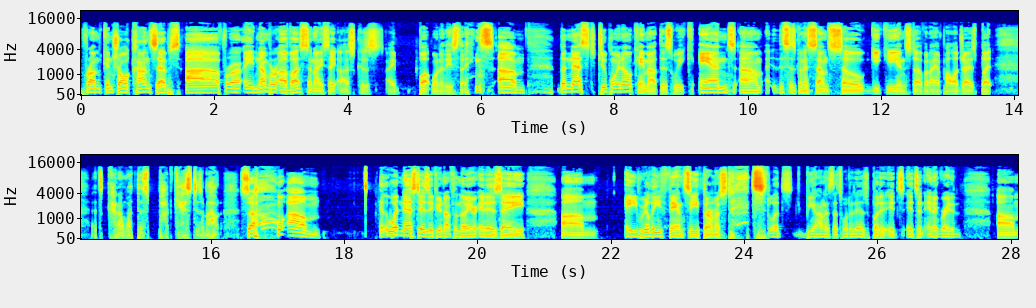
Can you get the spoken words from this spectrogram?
from Control Concepts. Uh, for a number of us, and I say us because I bought one of these things, um, the Nest 2.0 came out this week. And um, this is going to sound so geeky and stuff, and I apologize, but that's kind of what this podcast is about. So, um, what Nest is, if you're not familiar, it is a um, a really fancy thermostat. Let's be honest, that's what it is. But it, it's it's an integrated um,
